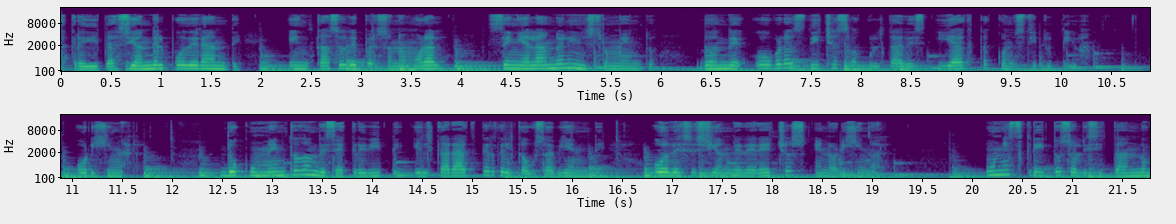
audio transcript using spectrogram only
acreditación del poderante en caso de persona moral, señalando el instrumento donde obras dichas facultades y acta constitutiva. Original. Documento donde se acredite el carácter del causaviente o de cesión de derechos en original un escrito solicitando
